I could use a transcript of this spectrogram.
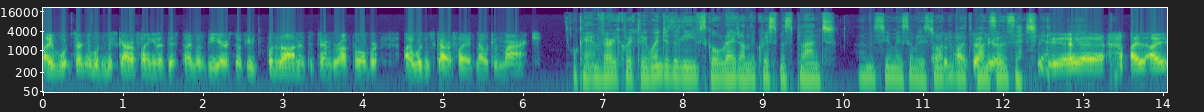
I w- certainly wouldn't be scarifying it at this time of the year. So if you put it on in September, October, I wouldn't scarify it now till March. Okay, and very quickly, when do the leaves go red on the Christmas plant? I'm assuming somebody's talking about the poinsettias. sunset. Yeah, yeah, yeah. I, I,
